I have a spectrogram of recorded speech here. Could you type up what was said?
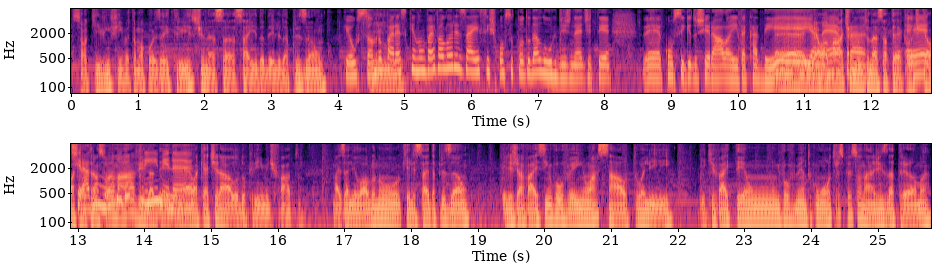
só que, enfim, vai ter uma coisa aí triste nessa saída dele da prisão. Porque o Sandro Que- parece que não vai valorizar esse esforço todo da Lourdes, né? De ter é, conseguido tirá-lo aí da cadeia, É, e ela né? bate pra- muito nessa tecla de é, que ela quer transformar a vida crime, dele, né? Ela quer tirá-lo do crime, de fato. Mas ali logo no que ele sai da prisão, ele já vai se envolver em um assalto ali e que vai ter um envolvimento com outros personagens da trama,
